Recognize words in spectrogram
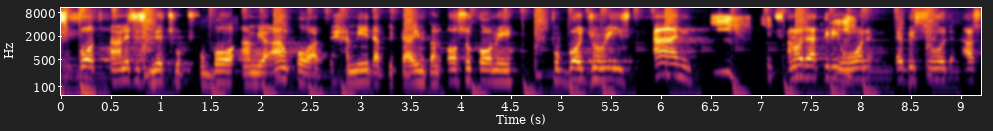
Sport Analysis Network Football. I'm your uncle, Hamid Abdikarim. You can also call me Football Jurist. And it's another 3 in 1 episode. As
